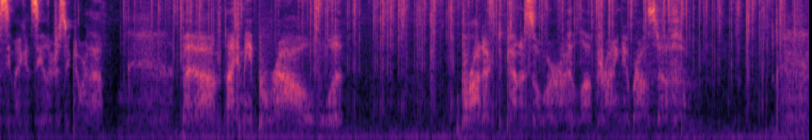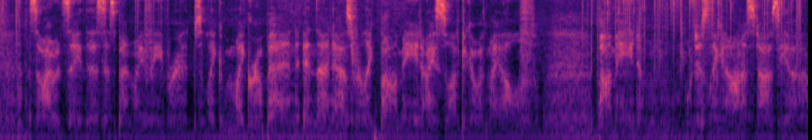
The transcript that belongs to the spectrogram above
see my concealer, just ignore that. But um, I am a brow product connoisseur. I love trying new brow stuff. So I would say this has been my favorite, like micro pen. And then as for like pomade, I still have to go with my e.l.f. pomade, which is like an Anastasia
